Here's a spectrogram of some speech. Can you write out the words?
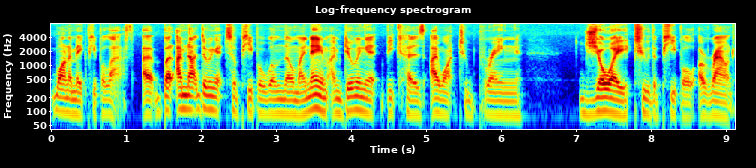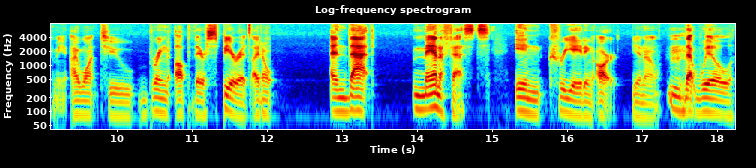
want to make people laugh, uh, but I'm not doing it so people will know my name. I'm doing it because I want to bring joy to the people around me. I want to bring up their spirits. I don't, and that manifests in creating art. You know, mm-hmm. that will.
